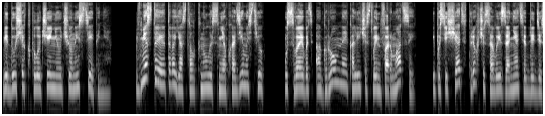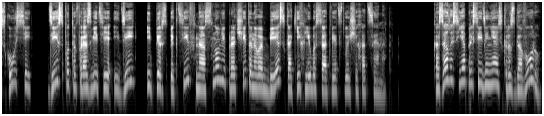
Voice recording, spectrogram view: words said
ведущих к получению ученой степени. Вместо этого я столкнулась с необходимостью усваивать огромное количество информации и посещать трехчасовые занятия для дискуссий, диспутов, развития идей и перспектив на основе прочитанного без каких-либо соответствующих оценок. Казалось, я присоединяюсь к разговору,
